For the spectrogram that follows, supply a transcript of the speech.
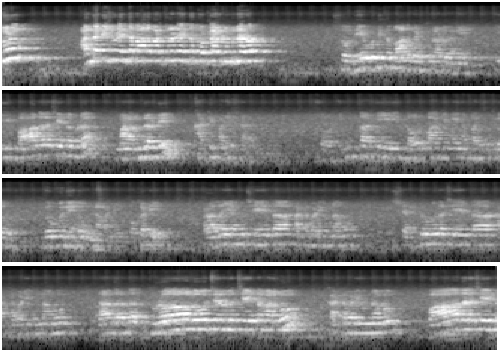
చూడు అందరినీ చూడు ఎంత బాధపడుతున్నాడో ఎంత కొట్లాడుకుంటున్నారో. సో దేవుడు నిన్ను బాధ పెడుతున్నాడు అని ఈ బాధల చేత కూడా మనందరినీ కట్టిపడేశాడు. సో ఇంతటి దౌర్భాగ్యమైన పరిస్థితులు నువ్వు నేను ఉన్నామండి. ఒకటి ప్రళయము చేత కట్టబడి ఉన్నాము. శత్రువుల చేత కట్టబడి ఉన్నాము. దాని తర్వాత దురాలోచనల చేత మనము కట్టబడి ఉన్నాము. బాధల చేత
